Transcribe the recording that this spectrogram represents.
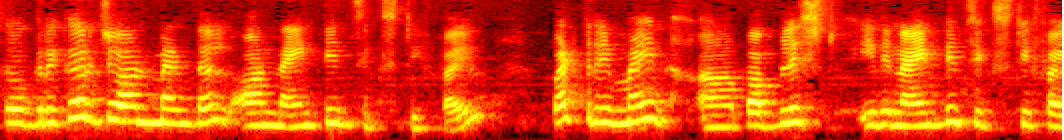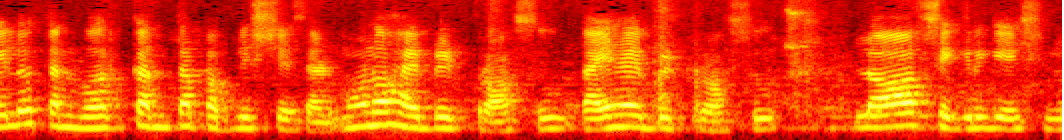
so Gregor Johann Mendel on nineteen sixty five but remain published ఇది నైన్టీన్ సిక్స్టీ ఫైవ్లో తన వర్క్ అంతా పబ్లిష్ చేశాడు. Monohybrid cross dihybrid cross law of segregation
